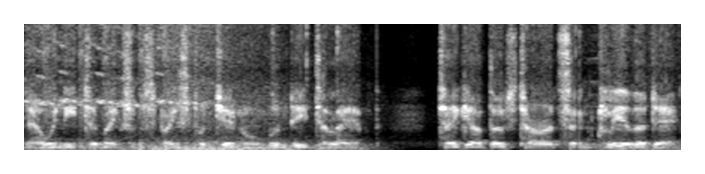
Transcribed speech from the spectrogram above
Now we need to make some space for General Mundi to land. Take out those turrets and clear the deck.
